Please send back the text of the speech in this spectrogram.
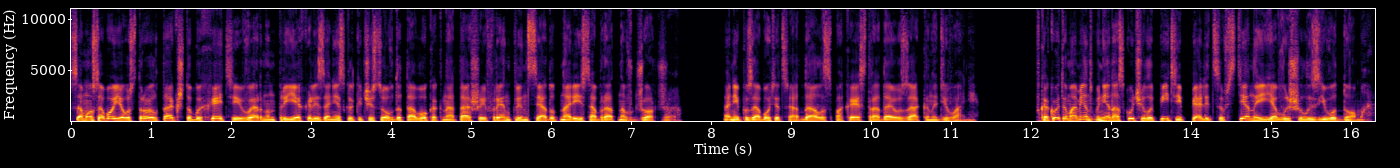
Само собой, я устроил так, чтобы Хэти и Вернон приехали за несколько часов до того, как Наташа и Фрэнклин сядут на рейс обратно в Джорджию. Они позаботятся о Даллас, пока я страдаю у Зака на диване. В какой-то момент мне наскучило пить и пялиться в стены, и я вышел из его дома.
